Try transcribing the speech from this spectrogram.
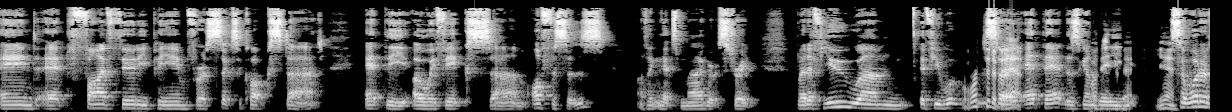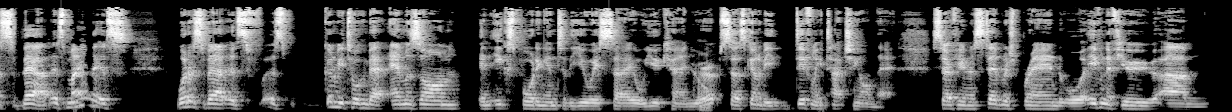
and at five thirty PM for a six o'clock start at the OFX um, offices I think that's Margaret Street. But if you, um, if you, what's it so about? at that, there's going to be, yeah. so what it's about, it's mainly, it's, what it's about, it's, it's going to be talking about Amazon and exporting into the USA or UK and Europe. Cool. So it's going to be definitely touching on that. So if you're an established brand, or even if you um,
